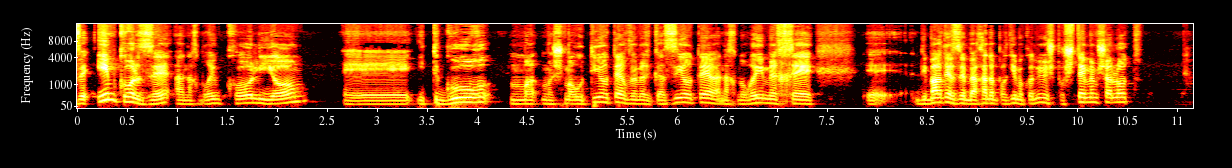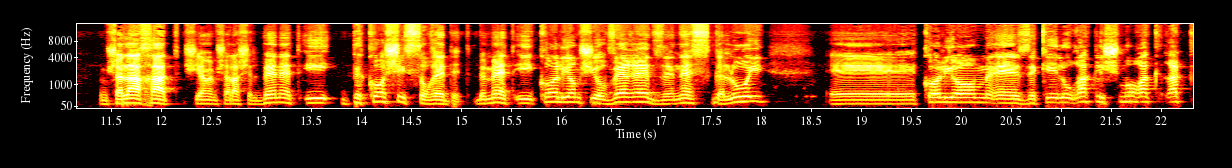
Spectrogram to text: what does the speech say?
ועם כל זה, אנחנו רואים כל יום אה, אתגור משמעותי יותר ומרכזי יותר, אנחנו רואים איך, אה, דיברתי על זה באחד הפרקים הקודמים, יש פה שתי ממשלות, ממשלה אחת, שהיא הממשלה של בנט, היא בקושי שורדת. באמת, היא כל יום שהיא עוברת זה נס גלוי. אה, כל יום אה, זה כאילו רק לשמור, רק, רק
